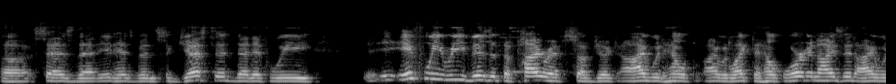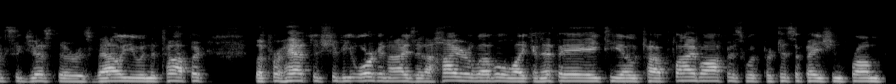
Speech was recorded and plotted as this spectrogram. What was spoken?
uh, says that it has been suggested that if we, if we revisit the PIREP subject, I would help, I would like to help organize it. I would suggest there is value in the topic but perhaps it should be organized at a higher level, like an FAA ATO top five office with participation from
